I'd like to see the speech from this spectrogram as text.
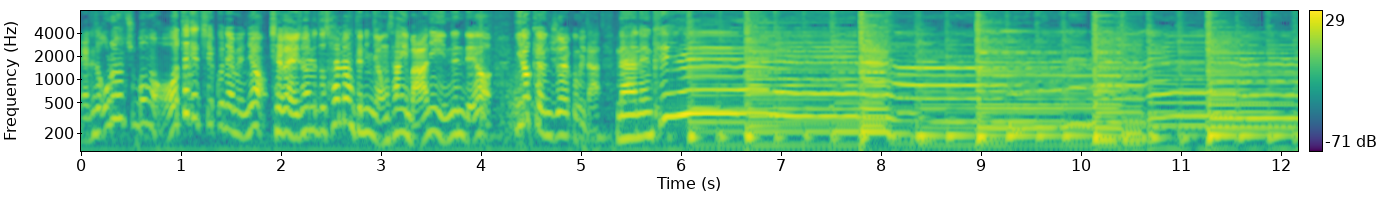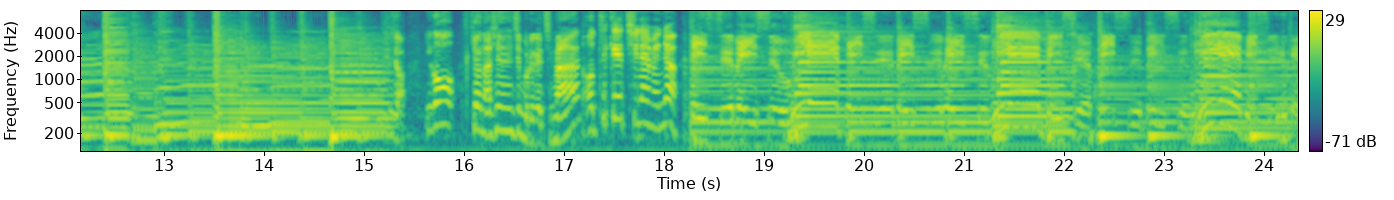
네, 그래서 오른손 주법은 어떻게 칠 거냐면요. 제가 예전에도 설명드린 영상이 많이 있는데요. 이렇게 연주할 겁니다. 나는 그 이거 기억나시는지 모르겠지만 어떻게 치냐면요. 베이스 베이스 위에 베이스 베이스 베이스 위에 베이스 베이스 베이스 위에 베이스 이렇게.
